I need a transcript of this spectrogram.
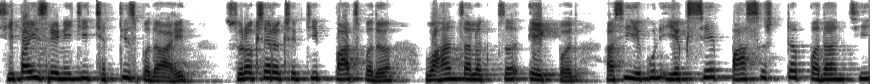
शिपाई श्रेणीची छत्तीस पदं आहेत. सुरक्षा रक्षकची पाच पदं वाहन चालकचं एक पद अशी एकूण एकशे पासष्ट पदांची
